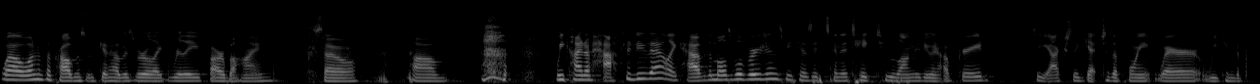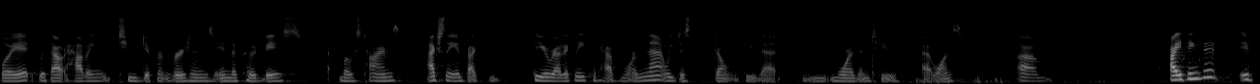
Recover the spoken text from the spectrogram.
Well, one of the problems with GitHub is we're like really far behind. So um, we kind of have to do that, like have the multiple versions because it's going to take too long to do an upgrade to actually get to the point where we can deploy it without having two different versions in the code base most times. Actually, in fact, you theoretically could have more than that. We just don't do that more than two at once. Um, I think that if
